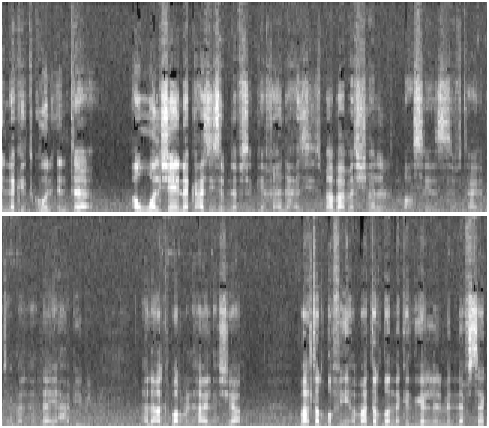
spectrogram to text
إنك تكون أنت أول شيء إنك عزيز بنفسك. يا أخي أنا عزيز ما بعمل شو المعصيه الزفت هاي اللي بتعملها؟ لا يا حبيبي أنا أكبر من هاي الأشياء. ما ترضى فيها ما ترضى إنك تقلل من نفسك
